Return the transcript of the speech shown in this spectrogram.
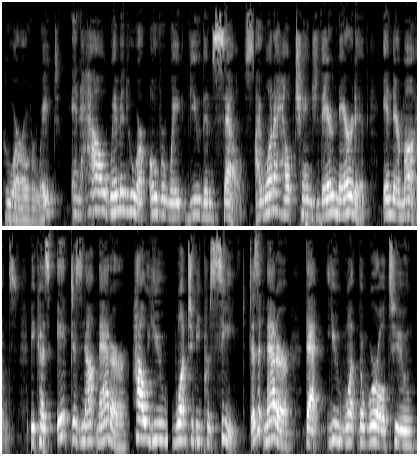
who are overweight and how women who are overweight view themselves. I want to help change their narrative in their minds because it does not matter how you want to be perceived. It doesn't matter that you want the world to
